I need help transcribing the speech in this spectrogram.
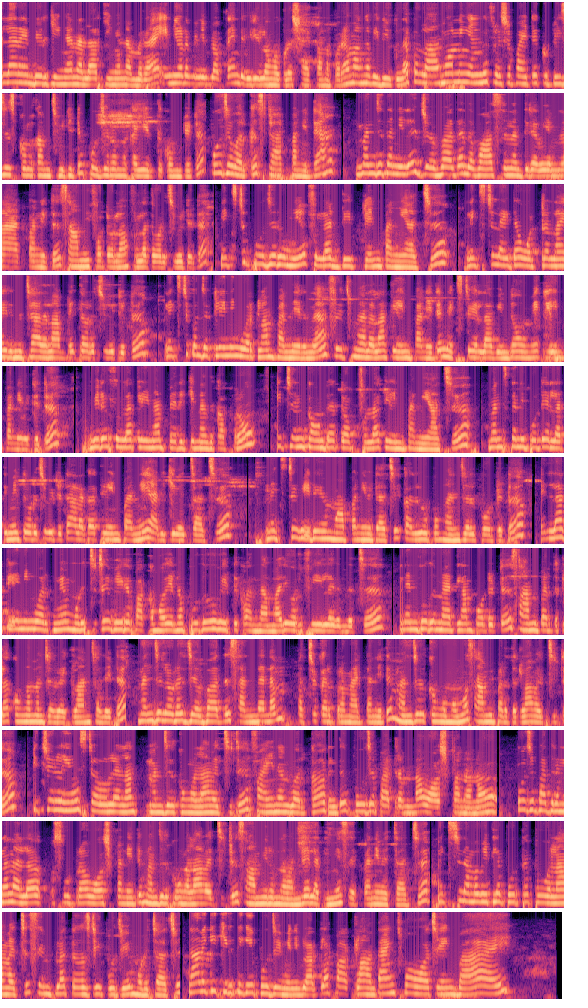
எல்லாரும் எப்படி இருக்கீங்க? நல்லா இருக்கீங்கன்னு நம்புறேன். இன்னையோட மினி பிளாக் தான் இந்த வீடியோல உங்க கூட ஷேர் பண்ண போறேன். வாங்க வீடியோக்குள்ள போகலாம் மார்னிங் எழுந்து ஃப்ரெஷ் அப் ஆயிட்டு குட்டீஸ் ஸ்கூலுக்கு அமுச்சு விட்டுட்டு பூஜை ரூம்ல கையெடுத்து கும்பிட்டுட்டு பூஜை ஒர்க்கை ஸ்டார்ட் பண்ணிட்டேன். மஞ்சள் தண்ணியில ஜவ்வாத அந்த வாசனை திரவியம்லாம் ஆட் பண்ணிட்டு சாமி போட்டோலாம் ஃபுல்லா தொடச்சி விட்டுட்டு நெக்ஸ்ட் பூஜை ரூமையும் ஃபுல்லா டீப் கிளீன் பண்ணியாச்சு. நெக்ஸ்ட் லைட்டா ஒட்டரெல்லாம் இருந்துச்சு அதெல்லாம் அப்படியே தொடச்சி விட்டுட்டு நெக்ஸ்ட் கொஞ்சம் க்ளீனிங் ஒர்க்லாம் பண்ணியிருந்தேன். ஃப்ரிட்ஜ் மேலெல்லாம் க்ளீன் பண்ணிட்டு நெக்ஸ்ட் எல்லா விண்டோவுமே க்ளீன் பண்ணி விட்டுட்டு வீடு ஃபுல்லாக க்ளீனாக பெருக்கினதுக்கப்புறம் கிச்சன் கவுண்டர் டாப் ஃபுல்லாக க்ளீன் பண்ணியாச்சு. மஞ்சள் தண்ணி போட்டு எல்லாத்தையுமே தொடச்சி விட்டுட்டு அழகாக க்ளீன் பண்ணி அடுக்கி வச்சாச்சு. நெக்ஸ்ட் வீடையும் மாப் பண்ணி விட்டாச்சு கல் உப்பு மஞ்சள் போட்டுட்டு எல்லா கிளீனிங் ஒர்க்குமே முடிச்சுட்டு வீடை பார்க்கும்போது என்ன புது வீட்டுக்கு வந்த மாதிரி ஒரு ஃபீல் இருந்துச்சு. தென் புது மேட்லாம் போட்டுட்டு சாமி படத்துக்குலாம் குங்கும மஞ்சள் வைக்கலாம்னு சொல்லிட்டு மஞ்சளோட ஜவ்வாது சந்தனம் பச்சை கற்பூரம் ஆட் பண்ணிட்டு மஞ்சள் குங்குமமும் சாமி படத்துக்குலாம் வச்சுட்டு கிச்சன்லேயும் ஸ்டவ்ல எல்லாம் மஞ்சள் குங்குமம்லாம் வச்சுட்டு ஃபைனல் ஒர்க்கா வந்து பூஜை பாத்திரம் தான் வாஷ் பண்ணணும். பூஜை பாத்திரம்லாம் நல்லா சூப்பராக வாஷ் பண்ணிட்டு மஞ்சள் குங்கெல்லாம் வச்சுட்டு சாமி ரூம்ல வந்து எல்லாத்தையுமே செட் பண்ணி வச்சாச்சு. நெக்ஸ்ட் நம்ம வீட்டில் பூத்த பூவெல்லாம் வச்சு சிம்பிளாக தேர்ஸ்டே பூஜையை முடிச்சாச்சு. நாளைக்கு கிருத்திகை பூஜை மினி பிளாக்ல பார்க்கலாம். தேங்க்ஸ் ஃபார் வாட்சிங் பாய்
